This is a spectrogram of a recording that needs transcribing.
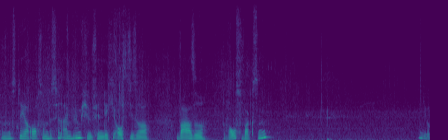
Dann müsste ja auch so ein bisschen ein Blümchen, finde ich, aus dieser Vase rauswachsen. Ja,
